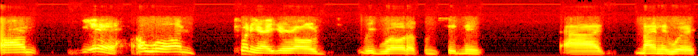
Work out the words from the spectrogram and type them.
Um, yeah. Oh well, I'm 28 year old rig welder from Sydney. Uh, mainly work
